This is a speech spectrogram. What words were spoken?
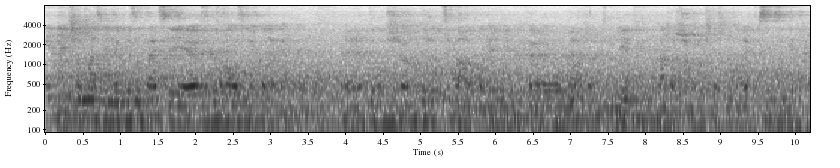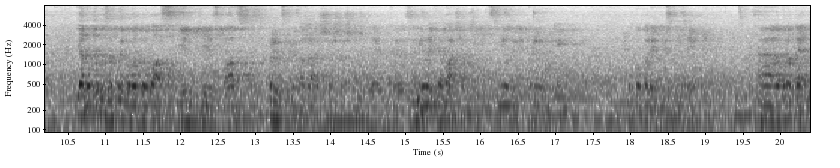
Найбільше в нас від презентації здивувалися мої колеги, Е, тому що дуже цікаво, коли їх е, менеджер, лід каже, що штучний інтелект всіх замінить. Я не буду запитувати вас, скільки з вас в принципі вважає, що штучний інтелект е, замінить. Я бачив ті сміливі три руки у попередній спікері. Е, Проте, е,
